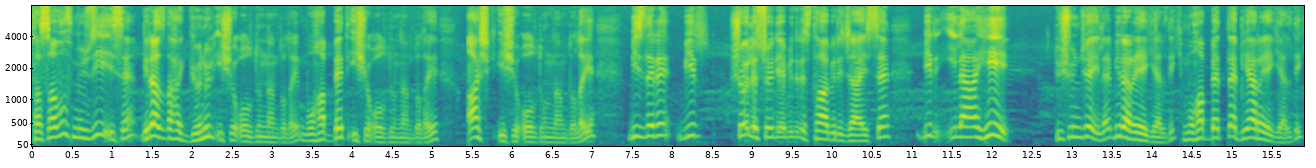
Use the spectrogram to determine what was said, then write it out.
Tasavvuf müziği ise biraz daha gönül işi olduğundan dolayı, muhabbet işi olduğundan dolayı, aşk işi olduğundan dolayı bizleri bir şöyle söyleyebiliriz tabiri caizse bir ilahi düşünceyle bir araya geldik. Muhabbette bir araya geldik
